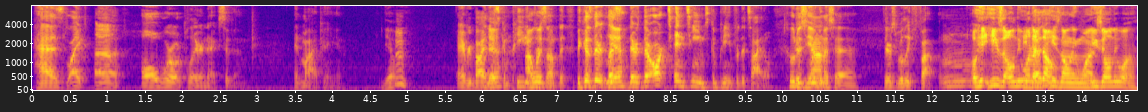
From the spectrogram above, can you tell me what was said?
has like a all world player next to them, in my opinion. Yep. Hmm. Everybody that's Yeah. competing I for would- something because there Yeah. there there aren't ten teams competing for the title. Who does There's really- Giannis have? There's really five. Mm, Oh, he, he's the only He one does- that don't. he's the only one. He's the only one.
